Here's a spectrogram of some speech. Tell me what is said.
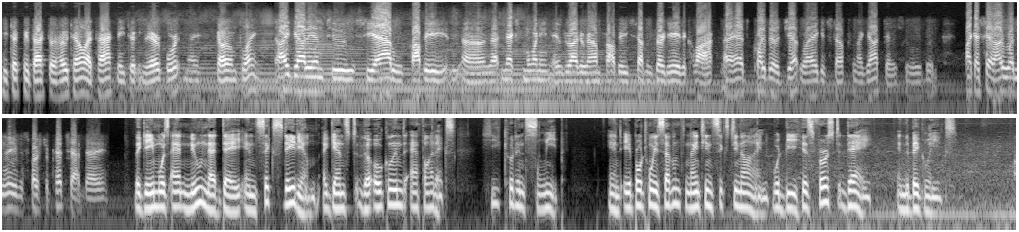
he took me back to the hotel. I packed, and he took me to the airport, and I got on the plane. I got into Seattle probably uh, that next morning. It was right around probably 7:30, 8 o'clock. I had quite a bit of jet lag and stuff when I got there. So, but like I said, I wasn't even supposed to pitch that day. The game was at noon that day in Sick's Stadium against the Oakland Athletics. He couldn't sleep. And April 27, 1969, would be his first day in the big leagues.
